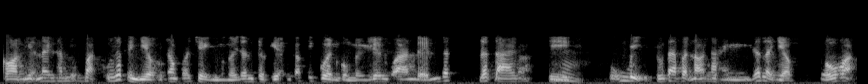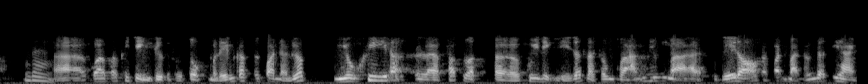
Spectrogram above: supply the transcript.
Còn hiện nay tham nhũng vặt cũng rất là nhiều trong quá trình người dân thực hiện các cái quyền của mình liên quan đến đất đất đai đó. Thì ừ cũng bị chúng ta vẫn nói là hành rất là nhiều đúng không ạ Vâng. À, qua các cái trình tự thủ tục mà đến các cơ quan nhà nước nhiều khi đó là pháp luật ở uh, quy định thì rất là thông thoáng nhưng mà dưới đó các văn bản hướng dẫn thi hành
